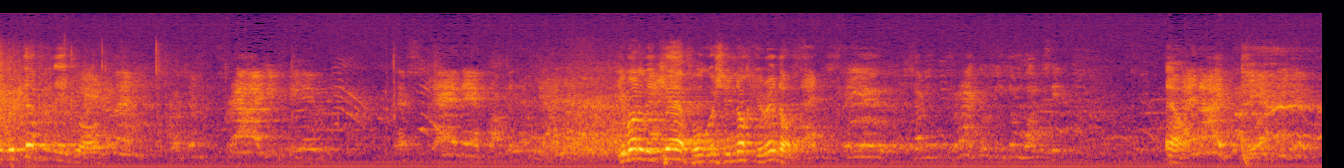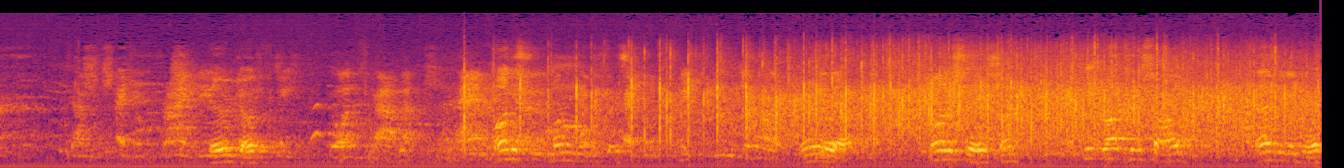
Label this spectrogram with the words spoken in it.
It was definitely a draw. Want to be careful because you knock your head off. That's for you. Some crackers and what's it. Now, And I've got here for you. Some special fried you. There we go. Go on, Scarver. And Mind the, you, mind the, special treat for you, Leroy. there we are. Mind the stairs, son. Keep right to the side. That's a good boy.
